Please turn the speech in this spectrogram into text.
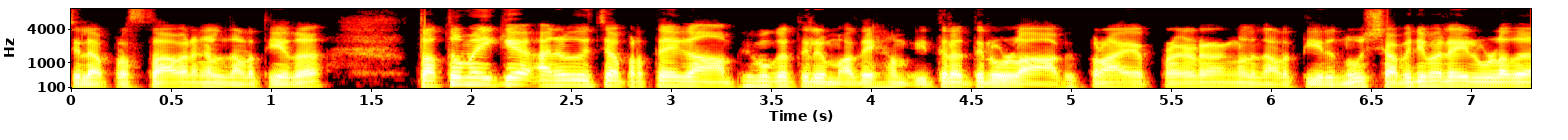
ചില പ്രസ്താവനകൾ നടത്തിയത്. തത്വമയ്ക്ക് അനുവദിച്ച പ്രത്യേക അഭിമുഖത്തിലും അദ്ദേഹം ഇത്തരത്തിലുള്ള അഭിപ്രായ പ്രകടനങ്ങൾ നടത്തിയിരുന്നു. ശബരിമലയിലുള്ളത്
